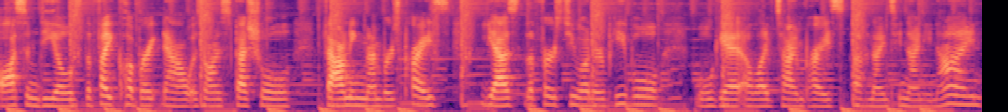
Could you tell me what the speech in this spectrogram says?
awesome deals. The Fight Club right now is on a special founding members price. Yes, the first 200 people will get a lifetime price of $19.99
